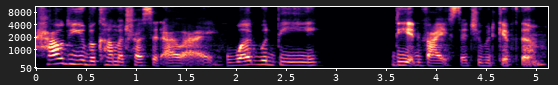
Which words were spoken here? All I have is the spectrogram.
how do you become a trusted ally? What would be the advice that you would give them?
